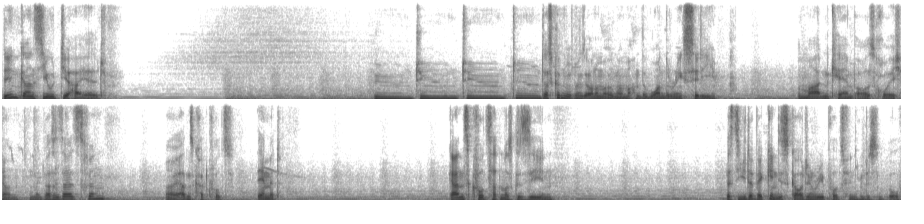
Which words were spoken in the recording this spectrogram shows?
Sind ganz gut geheilt. Das können wir übrigens auch nochmal irgendwann machen. The Wandering City. Nomadencamp ausräuchern. Moment, was ist da jetzt drin? Ah, wir hatten es gerade kurz. Dammit. Ganz kurz hat man es gesehen. Dass die wieder weggehen, die Scouting Reports, finde ich ein bisschen doof.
